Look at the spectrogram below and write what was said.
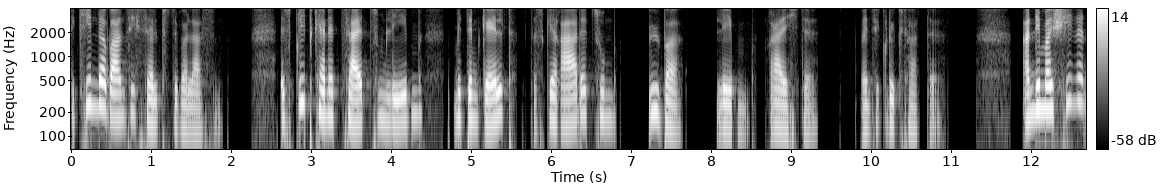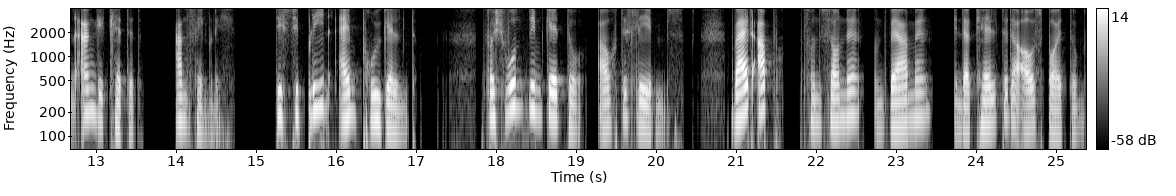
Die Kinder waren sich selbst überlassen. Es blieb keine Zeit zum Leben mit dem Geld, das gerade zum Überleben reichte, wenn sie Glück hatte. An die Maschinen angekettet, anfänglich, Disziplin einprügelnd, verschwunden im Ghetto auch des Lebens, weit ab von Sonne und Wärme in der Kälte der Ausbeutung.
